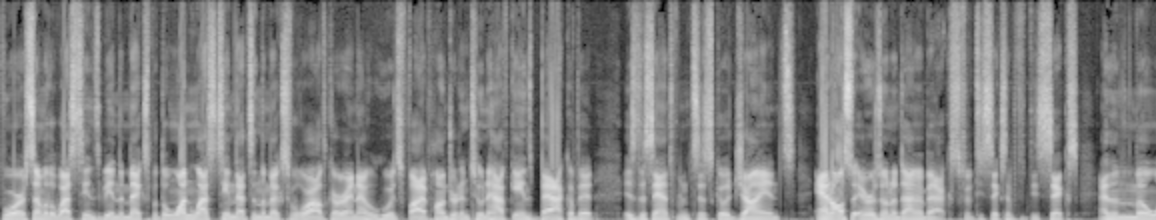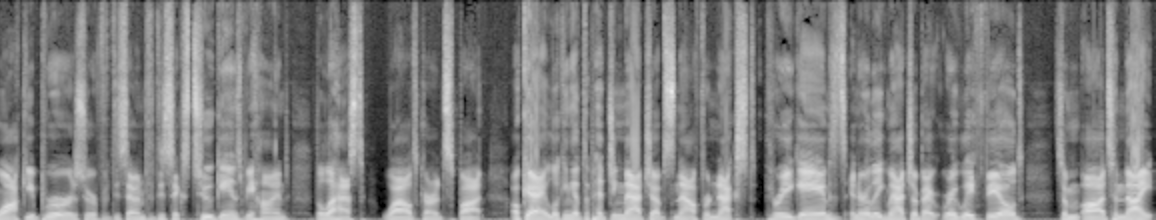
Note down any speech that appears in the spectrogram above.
for some of the West teams to be in the mix. But the one West team that's in the mix for the wild card right now, who is 500 and two and a half games back of it, is the San Francisco Giants and also Arizona Diamondbacks, 56 and 56, and then the Milwaukee Brewers, who are 57 and 56, two games behind the last wild card spot. Okay, looking at the pitching matchups now for next three games. It's interleague matchup at Wrigley Field. So, uh, tonight,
